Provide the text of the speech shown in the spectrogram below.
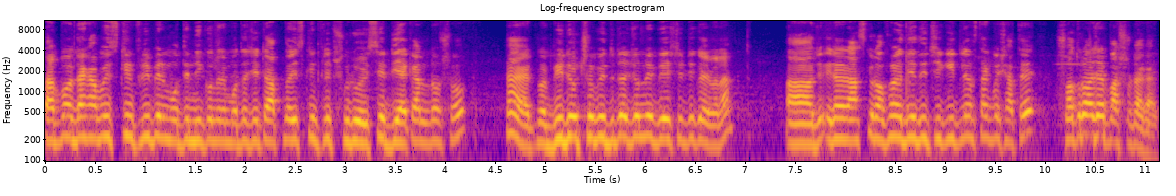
তারপর দেখাবো স্ক্রিন ফ্লিপের মধ্যে নিকনের মধ্যে যেটা আপনার স্ক্রিন ফ্লিপ শুরু হয়েছে ডি একান্নশো হ্যাঁ ভিডিও ছবি দুটোর জন্য এটি ক্যামেরা এটার আজকের অফারে দিয়ে দিচ্ছি কিট লেন্স থাকবে সাথে সতেরো হাজার পাঁচশো টাকায়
